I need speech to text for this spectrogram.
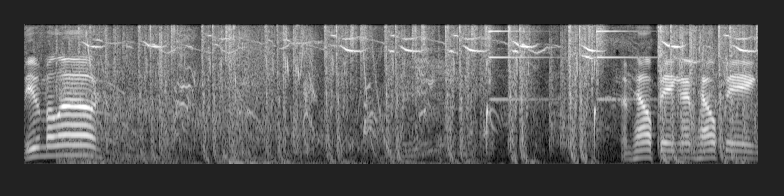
leave him alone. I'm helping. I'm helping.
